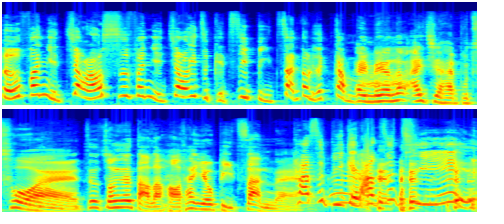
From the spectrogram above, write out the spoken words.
得分也叫，然后失分也叫，一直给自己比赞，到底在干嘛？哎、欸，没有，那个埃及还不错哎、欸，这个庄智渊打得好，他也有比赞呢、欸。他是比给他自己。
